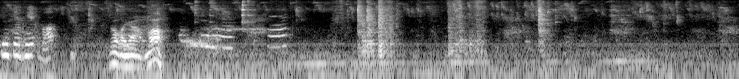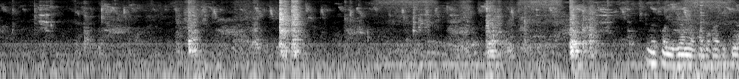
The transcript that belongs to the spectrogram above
กินเจ็บเฮ็ดบ่ โรคอะไรอย่างบ่ มีคนเรียนเขาบอกให้ไปซื้อ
